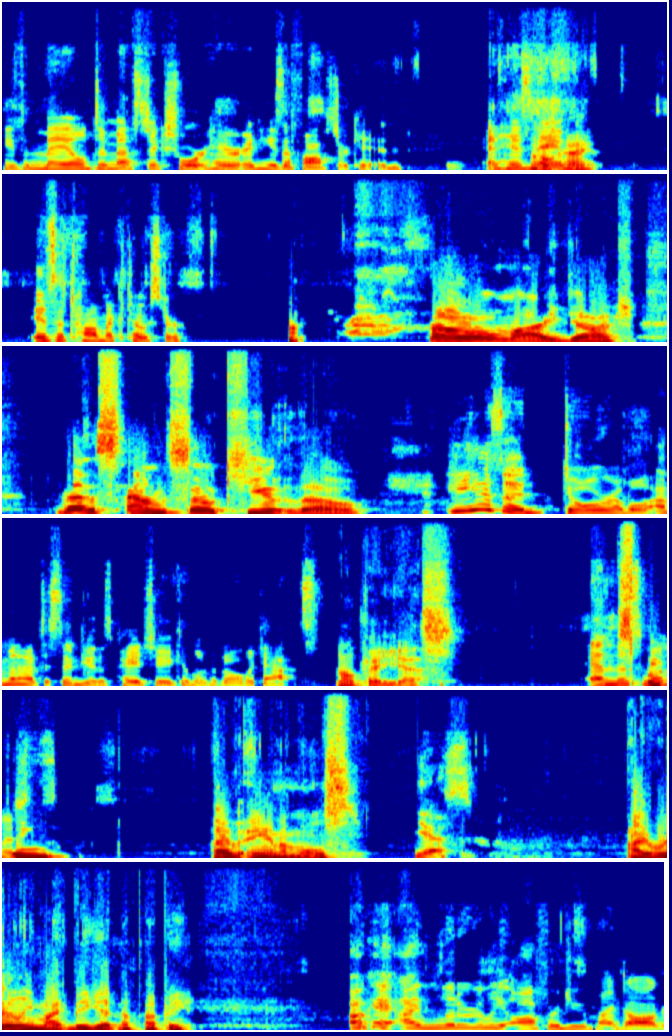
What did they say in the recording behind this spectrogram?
He's a male domestic short hair, and he's a foster kitten. And his name okay. is Atomic Toaster. Oh my gosh, that sounds so cute though. He is adorable. I'm gonna have to send you this page so you can look at all the cats. Okay, yes. And this one Speaking is of animals, yes. I really might be getting a puppy. Okay, I literally offered you my dog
